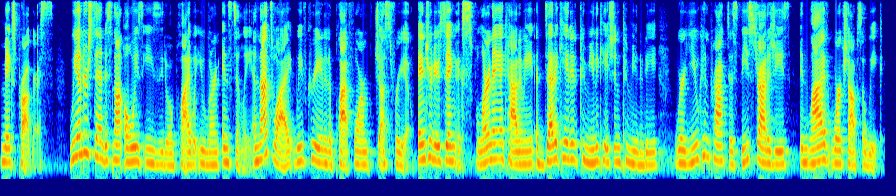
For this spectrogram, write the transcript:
makes progress. We understand it's not always easy to apply what you learn instantly, and that's why we've created a platform just for you. Introducing Explearning Academy, a dedicated communication community where you can practice these strategies in live workshops a week.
